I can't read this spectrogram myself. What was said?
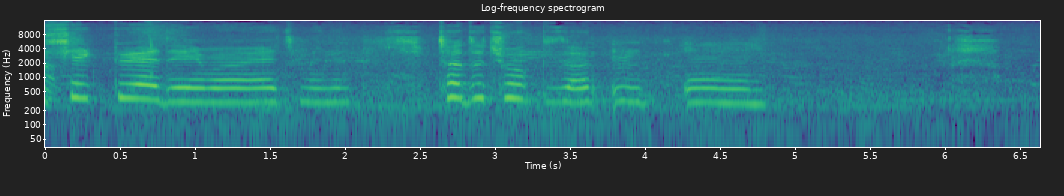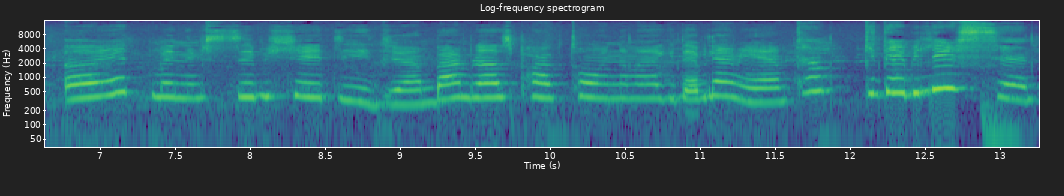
Teşekkür ederim öğretmenim. Tadı çok güzel. Öğretmenim size bir şey diyeceğim. Ben biraz parkta oynamaya gidebilir miyim? Tam gidebilirsin.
